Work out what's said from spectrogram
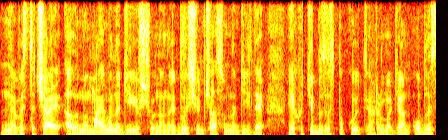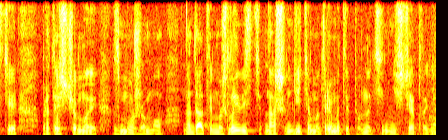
Не вистачає, але ми маємо надію, що вона найближчим часом надійде. Я хотів би заспокоїти громадян області про те, що ми зможемо надати можливість нашим дітям отримати повноцінні щеплення.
